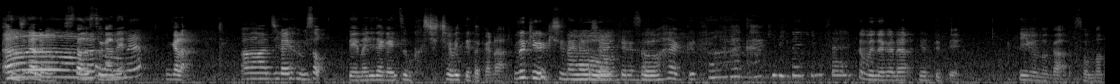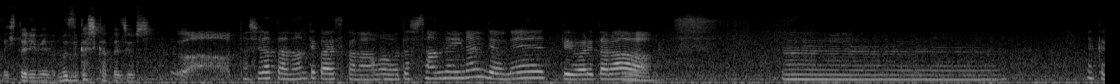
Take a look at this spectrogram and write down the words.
感じなのよスタンスがね。だから「ああ地雷踏みそう」ってなりながらいつもしゃべってたからドキドキしながら喋ってるんだ。そう早く「あありたい切りたい」って思いながらやっててっていうのがそうまず一人目の難しかった上司。うわー私だったらなんて返すかな、まあ、私3年いないんだよね。って言われたらうーんなんか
